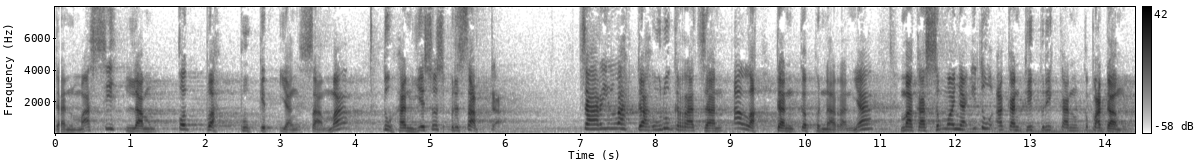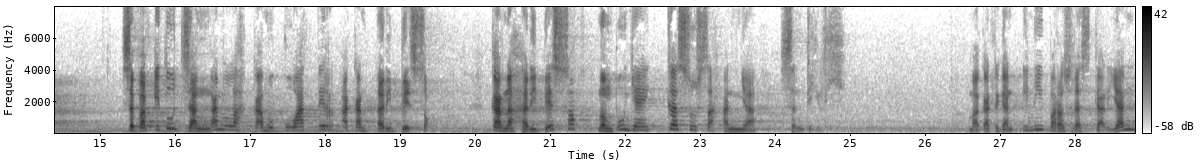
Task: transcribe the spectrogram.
Dan masih dalam khotbah bukit yang sama, Tuhan Yesus bersabda, Carilah dahulu kerajaan Allah dan kebenarannya, maka semuanya itu akan diberikan kepadamu. Sebab itu janganlah kamu khawatir akan hari besok karena hari besok mempunyai kesusahannya sendiri. Maka dengan ini para saudara sekalian,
